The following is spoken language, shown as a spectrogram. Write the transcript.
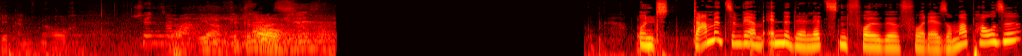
Wir danken auch. Schönen Sommer. Ja, genau. Und damit sind wir am Ende der letzten Folge vor der Sommerpause.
